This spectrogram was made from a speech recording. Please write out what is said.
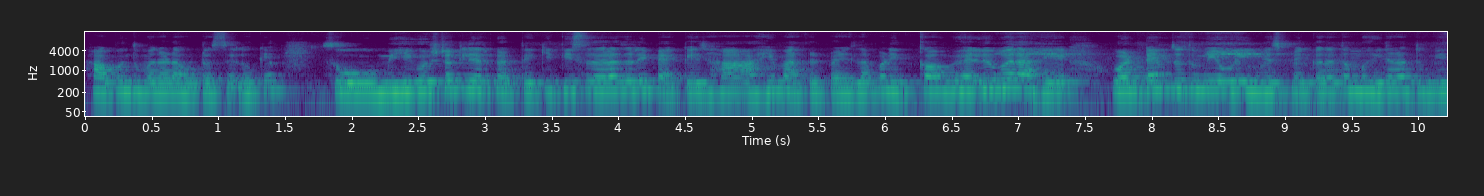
हा पण तुम्हाला डाऊट असेल ओके सो मी ही गोष्ट क्लिअर करते की तीस हजारा जरी पॅकेज हा आहे मार्केट प्राईजला पण इतका व्हॅल्युबल आहे. वन टाईम जर तुम्ही एवढी इन्व्हेस्टमेंट करता तर महिन्याला तुम्ही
